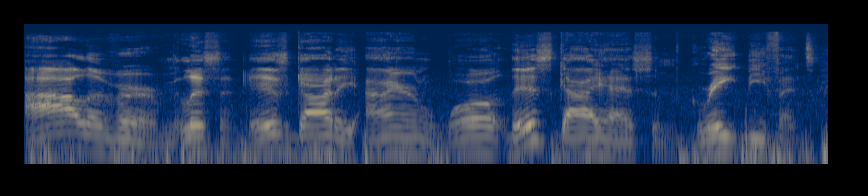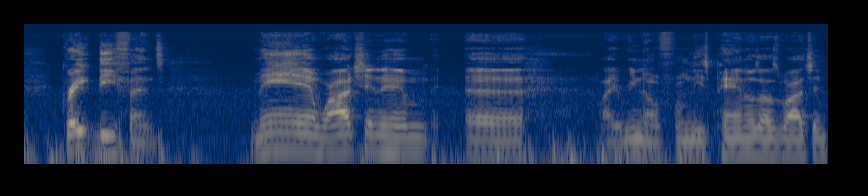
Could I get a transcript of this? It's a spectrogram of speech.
Oliver, listen, this guy a iron wall. This guy has some great defense. Great defense. Man, watching him uh like you know from these panels I was watching,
